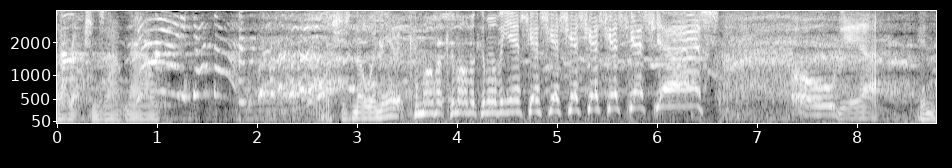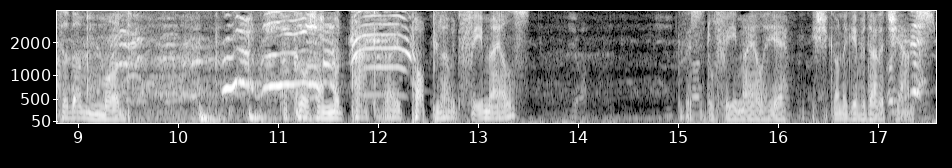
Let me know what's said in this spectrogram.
directions out now. Oh, she's nowhere near it. Come over, come over, come over. Yes, yes, yes, yes, yes, yes, yes, yes. Oh dear. Into the mud. Of course, a mud pack, very popular with females. Look at this little female here. Is she going to give her dad a chance?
